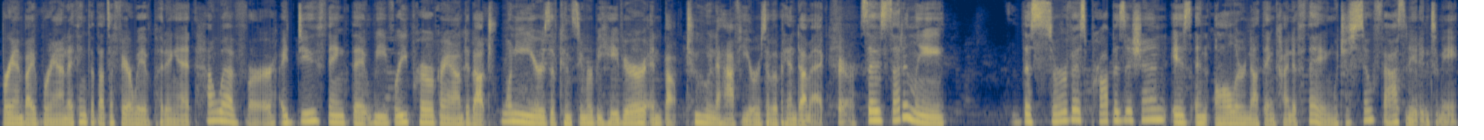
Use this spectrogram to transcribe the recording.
brand by brand. I think that that's a fair way of putting it. However, I do think that we've reprogrammed about 20 years of consumer behavior in about two and a half years of a pandemic. Fair. So suddenly, the service proposition is an all or nothing kind of thing, which is so fascinating to me.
